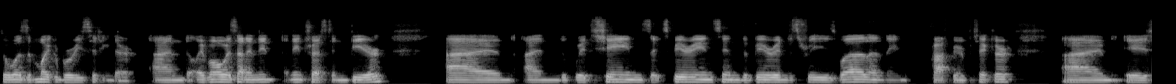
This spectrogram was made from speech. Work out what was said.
There was a microbrewery sitting there, and I've always had an in, an interest in beer. Um, and with Shane's experience in the beer industry as well, and in craft beer in particular, um, it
